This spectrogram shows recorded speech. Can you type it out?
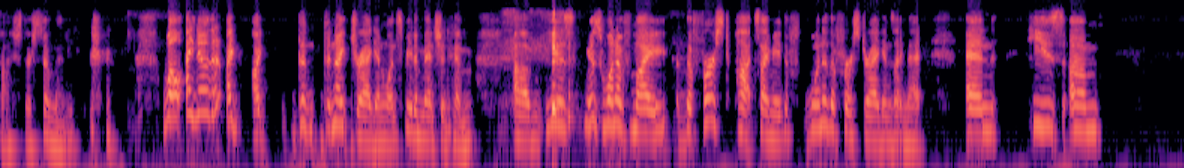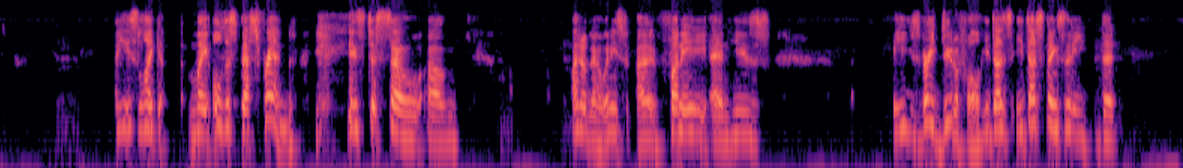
Gosh, there's so many. well, I know that I, I, the the night dragon wants me to mention him um, he is he is one of my the first pots I made, the, one of the first dragons I met, and he's um, he's like my oldest best friend. he's just so um, I don't know, and he's uh, funny and he's he's very dutiful. He does he does things that he that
